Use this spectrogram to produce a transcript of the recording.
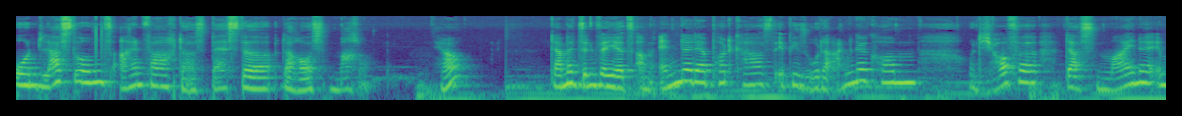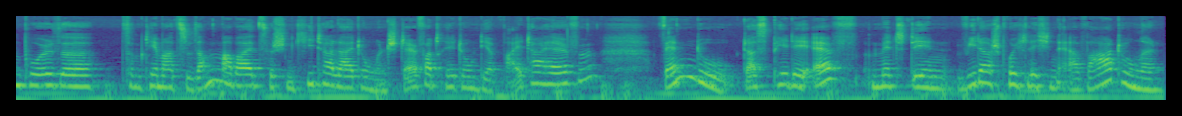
und lasst uns einfach das Beste daraus machen. Ja? Damit sind wir jetzt am Ende der Podcast-Episode angekommen und ich hoffe, dass meine Impulse zum Thema Zusammenarbeit zwischen Kita-Leitung und Stellvertretung dir weiterhelfen. Wenn du das PDF mit den widersprüchlichen Erwartungen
